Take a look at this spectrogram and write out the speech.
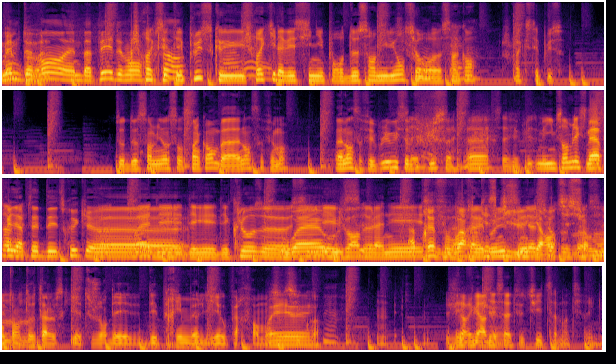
Même mal. devant Mbappé, devant. Je crois que c'était hein. plus que. Ah Je crois qu'il avait signé pour 200 millions sur fou, 5 c'est ans. Je crois que c'était plus. Sur 200 millions sur 5 ans, bah non, ça fait moins. Ah non, ça fait plus, oui, ça Ça fait fait plus. plus, ouais. Ouais, ça fait plus. Mais il me semblait que Mais après, il y a peut-être des trucs. euh, Ouais, des, des, des clauses euh, ouais, si les ou joueurs de l'année. Après, si faut voir qu'est-ce qui lui est garanti sur le montant total, parce qu'il y a toujours des, des primes liées aux performances Ouais, aussi. ouais. Quoi. Je Et vais regarder que- ça tout de suite, ça m'intrigue.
